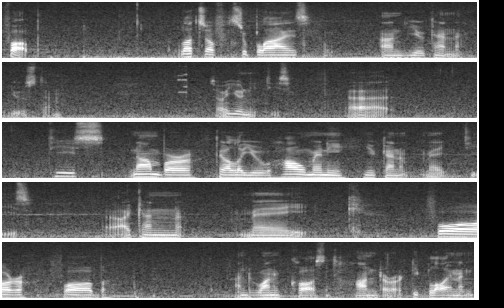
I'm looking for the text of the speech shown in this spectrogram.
fob lots of supplies and you can use them so you need these uh, this number tell you how many you can make these uh, I can make four fob and one cost 100 deployment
